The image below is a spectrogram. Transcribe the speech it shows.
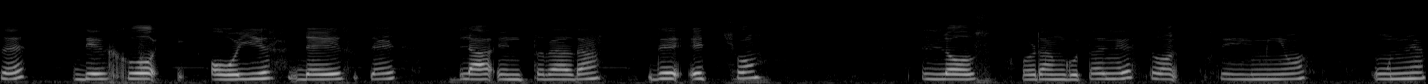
se dejó oír desde la entrada. De hecho, los orangutanes son simios, una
